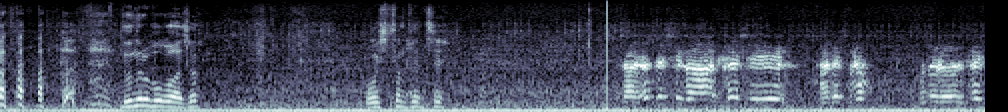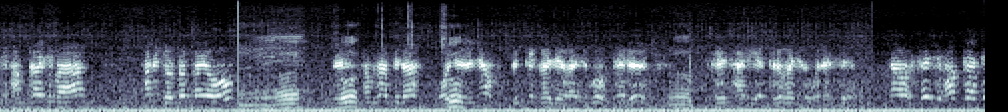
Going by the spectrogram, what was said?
눈으로 보고 하셔. 53cm. 자, 현재 시가 3시 다 됐고요. 오늘은 3시 반까지만 하는 게 어떨까요? 음, 어, 네, 좋아. 감사합니다. 어제는요, 늦게까지 해가지고 배를 어. 배 자리에 들어가지도 못했어요. 자, 3시 반까지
